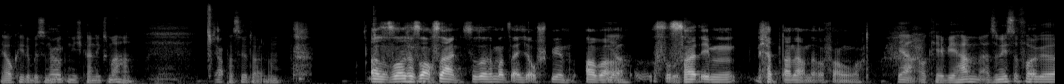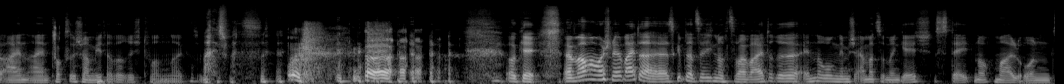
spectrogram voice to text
ja, okay, du bist im ja. Rücken, ich kann nichts machen. Ja. Passiert halt, ne? Also sollte es auch sein. So sollte man es eigentlich auch spielen. Aber ja, es ist halt eben, ich habe da eine andere Erfahrung gemacht. Ja, okay. Wir haben also nächste Folge ein, ein toxischer Metabericht von. Äh, nein, Spaß. okay, äh, machen wir mal schnell weiter. Es gibt tatsächlich noch zwei weitere Änderungen, nämlich einmal zum Engage State nochmal und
